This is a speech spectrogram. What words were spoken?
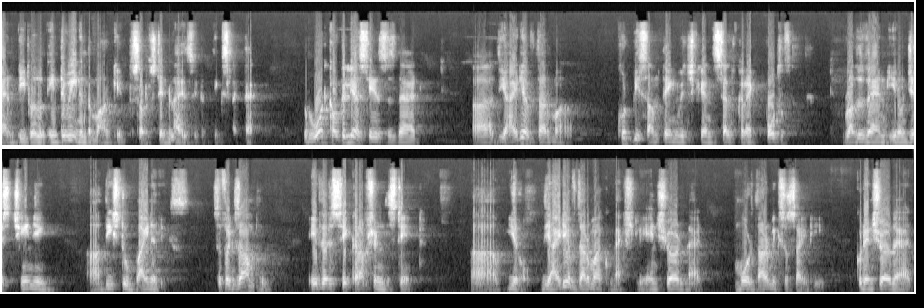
and people intervene in the market to sort of stabilize it and things like that. But what Kautilya says is that uh, the idea of dharma could be something which can self-correct both of them. rather than you know just changing uh, these two binaries. So, for example, if there is say corruption in the state, uh, you know the idea of dharma could actually ensure that more dharmic society could ensure that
